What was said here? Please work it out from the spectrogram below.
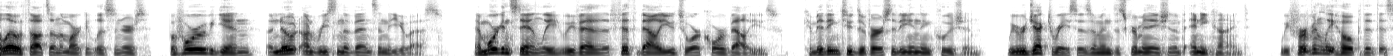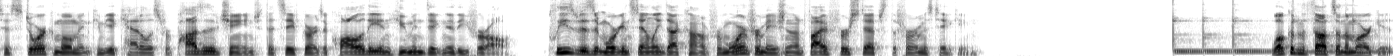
Hello, Thoughts on the Market listeners. Before we begin, a note on recent events in the U.S. At Morgan Stanley, we've added a fifth value to our core values committing to diversity and inclusion. We reject racism and discrimination of any kind. We fervently hope that this historic moment can be a catalyst for positive change that safeguards equality and human dignity for all. Please visit morganstanley.com for more information on five first steps the firm is taking. Welcome to Thoughts on the Market.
